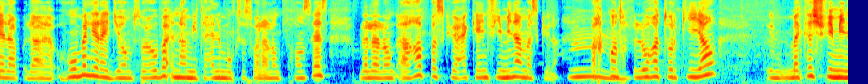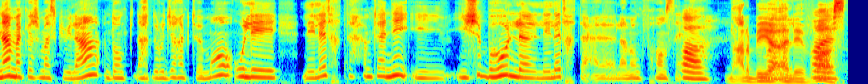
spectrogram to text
هي لا- لا هما اللي راه يجيهم صعوبه انهم يتعلموا que ce soit la langue française ولا la langue arabe parce que كاين féminin masculin par contre في اللغة التركيه ما كانش féminin ما كانش masculin donc نهضروا directement و les les lettres تاعهم ثاني يشبهوا les lettres تاع la langue française آه العربية. elle est. vaste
